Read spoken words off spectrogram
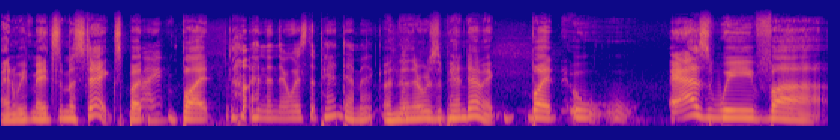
and we've made some mistakes, but, Right. but and then there was the pandemic. and then there was a pandemic. But as we've, uh,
